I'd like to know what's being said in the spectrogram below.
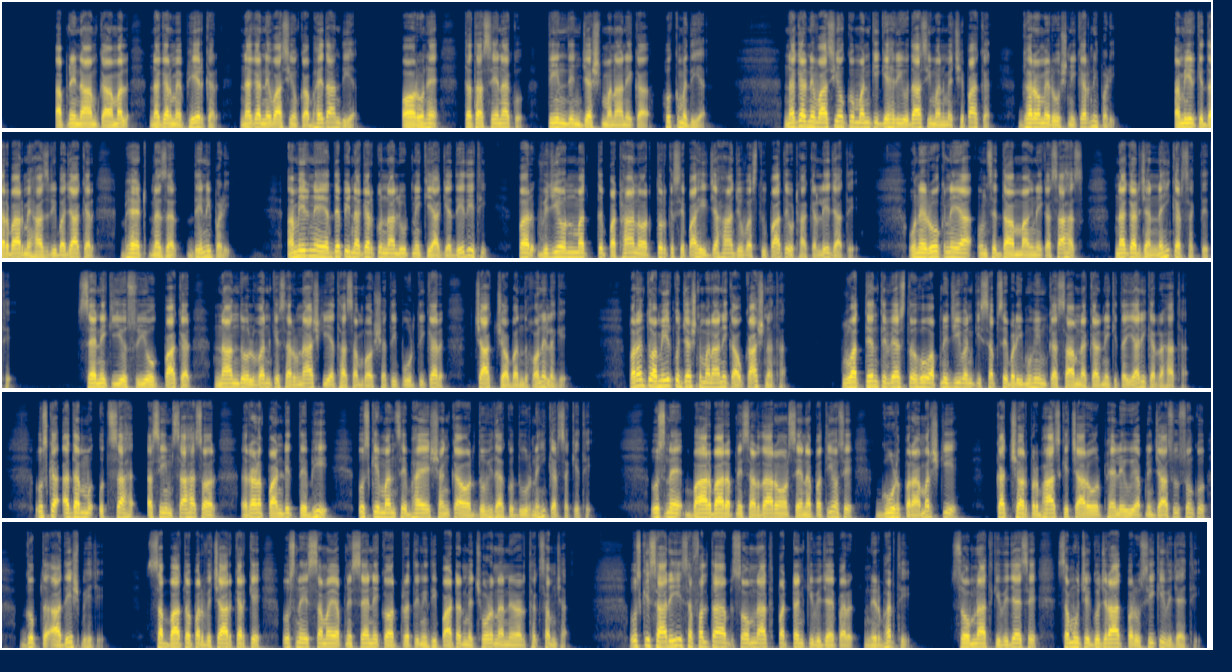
अपने नाम का अमल नगर में फेर कर नगर निवासियों का भयदान दिया और उन्हें तथा सेना को तीन दिन जश्न मनाने का हुक्म दिया। नगर निवासियों को मन की गहरी उदासी मन में छिपाकर घरों में रोशनी करनी पड़ी। अमीर के दरबार में हाजिरी बजाकर भेंट नज़र देनी पड़ी। अमीर ने यद्यपि नगर को न लूटने की आज्ञा दे दी थी, पर विजयोन्मत्त पठान और तुर्क सिपाही जहाँ जो वस्तु पाते उठाकर ले जाते, उन्हें रोकने या उनसे दाम मांगने का साहस नगरजन नहीं कर सकते थे। सैनिक ये सुयोग पाकर नांदोल वन के सर्वनाश की यथासंभव क्षतिपूर्ति कर चाक चौबंद होने लगे। परंतु अमीर को जश्न मनाने का अवकाश न था। वो अत्यंत व्यस्त हो अपने जीवन की सबसे बड़ी मुहिम का सामना करने की तैयारी कर रहा था। उसका अदम्य उत्साह, असीम साहस और रण पांडित्य भी उसके मन से भय, शंका और दुविधा को दूर नहीं कर सके थे। उसने बार बार अपने सरदारों और सेनापतियों से गूढ़ परामर्श किए। कच्छ और प्रभास के चारों ओर फैले हुए अपने जासूसों को गुप्त आदेश भेजे। सब बातों पर विचार करके उसने इस समय अपने सैनिक और प्रतिनिधि पाटन में छोड़ना निरर्थक समझा। उसकी सारी ही सफलता अब सोमनाथ पट्टन की विजय पर निर्भर थी। सोमनाथ की विजय से समूचे गुजरात पर उसी की विजय थी।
